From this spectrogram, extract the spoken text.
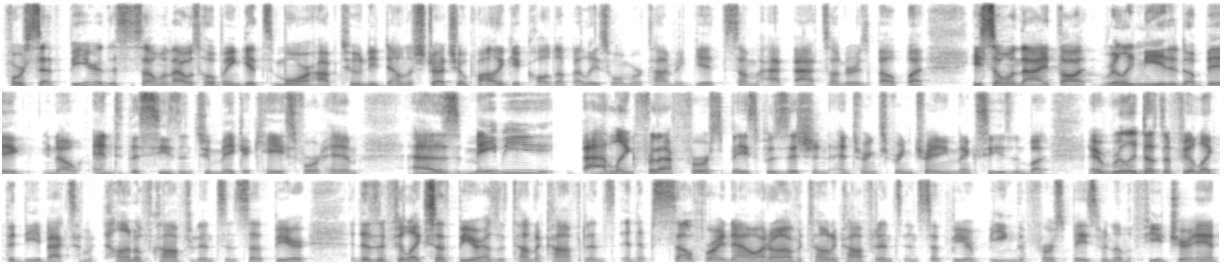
for Seth Beer, this is someone that I was hoping gets more opportunity down the stretch. He'll probably get called up at least one more time and get some at bats under his belt. But he's someone that I thought really needed a big, you know, end to the season to make a case for him as maybe battling for that first base position entering spring training next season. But it really doesn't feel like the D backs have a ton of confidence in Seth Beer. It doesn't feel like Seth Beer has a ton of confidence in himself right now. I don't have a ton of confidence in Seth Beer being the first baseman of the future. And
